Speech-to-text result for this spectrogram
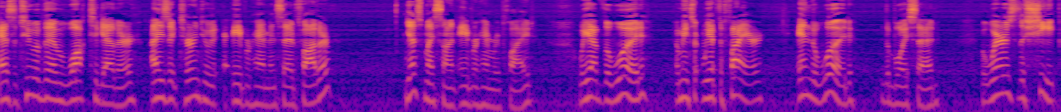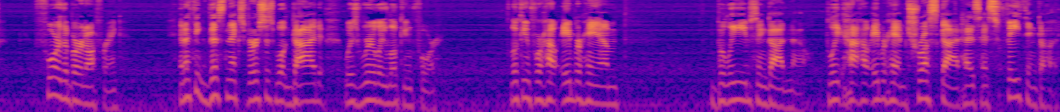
As the two of them walked together, Isaac turned to Abraham and said, Father, Yes, my son, Abraham replied. We have the wood, I mean, we have the fire and the wood, the boy said, but where is the sheep for the burnt offering? And I think this next verse is what God was really looking for. Looking for how Abraham believes in God now. How Abraham trusts God, has, has faith in God.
